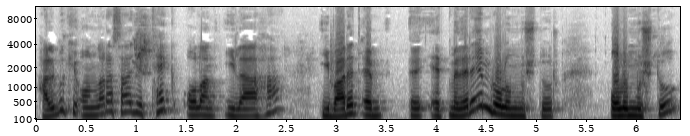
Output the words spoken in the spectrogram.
Halbuki onlara sadece tek olan ilaha ibadet e, etmeleri emrolunmuştur olunmuştu.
